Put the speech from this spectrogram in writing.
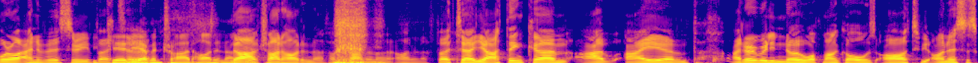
for our anniversary. You but clearly uh, haven't tried hard enough. No, yet. I've tried hard enough. I've tried hard enough. But uh, yeah, I think um, I I um, I don't really know what my goals are. To be honest, it's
